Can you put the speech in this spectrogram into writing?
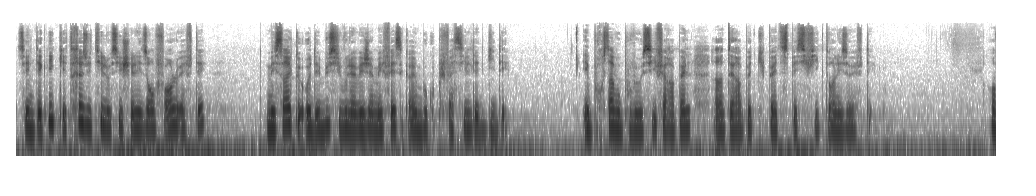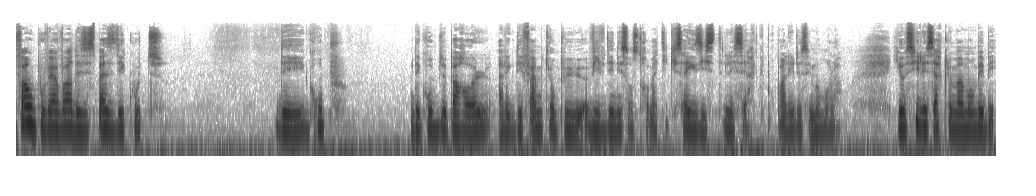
C'est une technique qui est très utile aussi chez les enfants, l'EFT. Mais c'est vrai qu'au début, si vous l'avez jamais fait, c'est quand même beaucoup plus facile d'être guidé. Et pour ça, vous pouvez aussi faire appel à un thérapeute qui peut être spécifique dans les EFT. Enfin, vous pouvez avoir des espaces d'écoute, des groupes des groupes de parole avec des femmes qui ont pu vivre des naissances traumatiques. Ça existe, les cercles, pour parler de ces moments-là. Il y a aussi les cercles maman-bébé.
